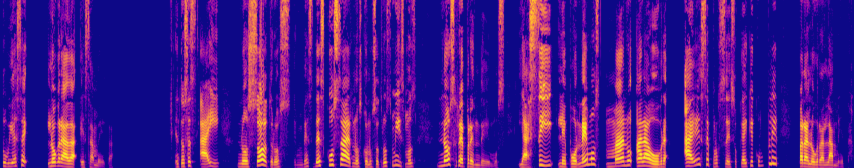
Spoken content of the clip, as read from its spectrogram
tuviese lograda esa meta. Entonces ahí nosotros, en vez de excusarnos con nosotros mismos, nos reprendemos y así le ponemos mano a la obra a ese proceso que hay que cumplir para lograr la meta.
